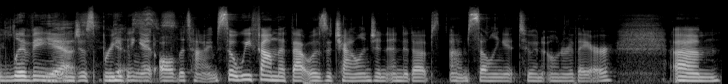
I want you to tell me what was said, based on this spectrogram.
living and just breathing Yes. it all the time. So we found that that was a challenge and ended up um, selling it to an owner there. Um,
